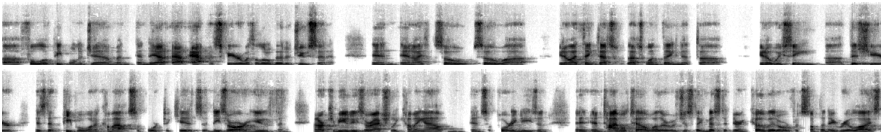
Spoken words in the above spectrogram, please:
uh, full of people in the gym and and the atmosphere with a little bit of juice in it. And and I so so uh, you know I think that's that's one thing that uh, you know we've seen uh, this year is that people want to come out and support the kids. And these are our youth and and our communities are actually coming out and, and supporting these. And, and and time will tell whether it was just they missed it during COVID or if it's something they realized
